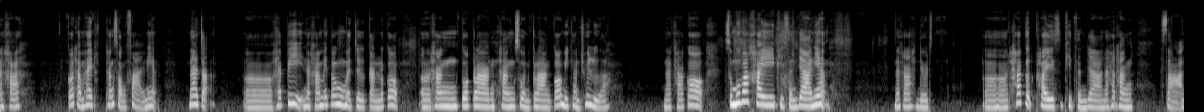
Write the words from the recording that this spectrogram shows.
นะคะ ก็ทำให้ทั้งสองฝ่ายเนี่ยน่าจะแฮปปี้นะคะไม่ต้องมาเจอกันแล้วก็ทางตัวกลางทางส่วนกลางก็มีการช่วยเหลือนะคะ ก็สมมุติว่าใครผิดสัญญาเนี่ยนะคะเดี๋ยวถ้าเกิดใครผิดสัญญานะคะทางศาล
